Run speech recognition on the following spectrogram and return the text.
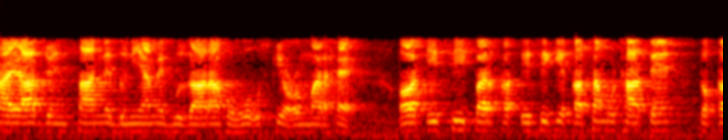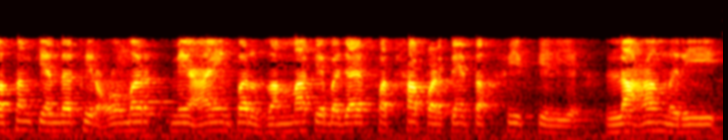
حیات جو انسان نے دنیا میں گزارا ہو، وہ اس کی عمر ہے۔ اور اسی پر اسی کی قسم اٹھاتے ہیں، تو قسم کے اندر پھر عمر میں آئین پر ضمہ کے بجائے فتحہ پڑھتے ہیں تخفیف کے لیے۔ لعمری۔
